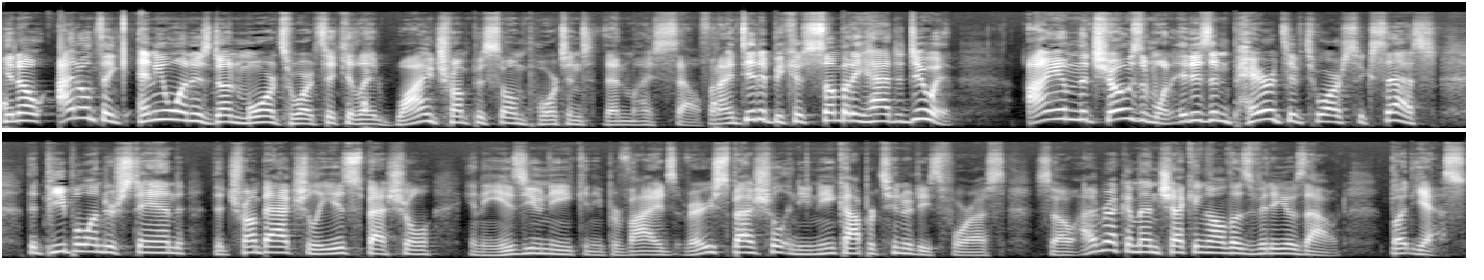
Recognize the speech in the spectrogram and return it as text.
You know, I don't think anyone has done more to articulate why Trump is so important than myself. And I did it because somebody had to do it. I am the chosen one. It is imperative to our success that people understand that Trump actually is special and he is unique and he provides very special and unique opportunities for us. So I recommend checking all those videos out. But yes,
